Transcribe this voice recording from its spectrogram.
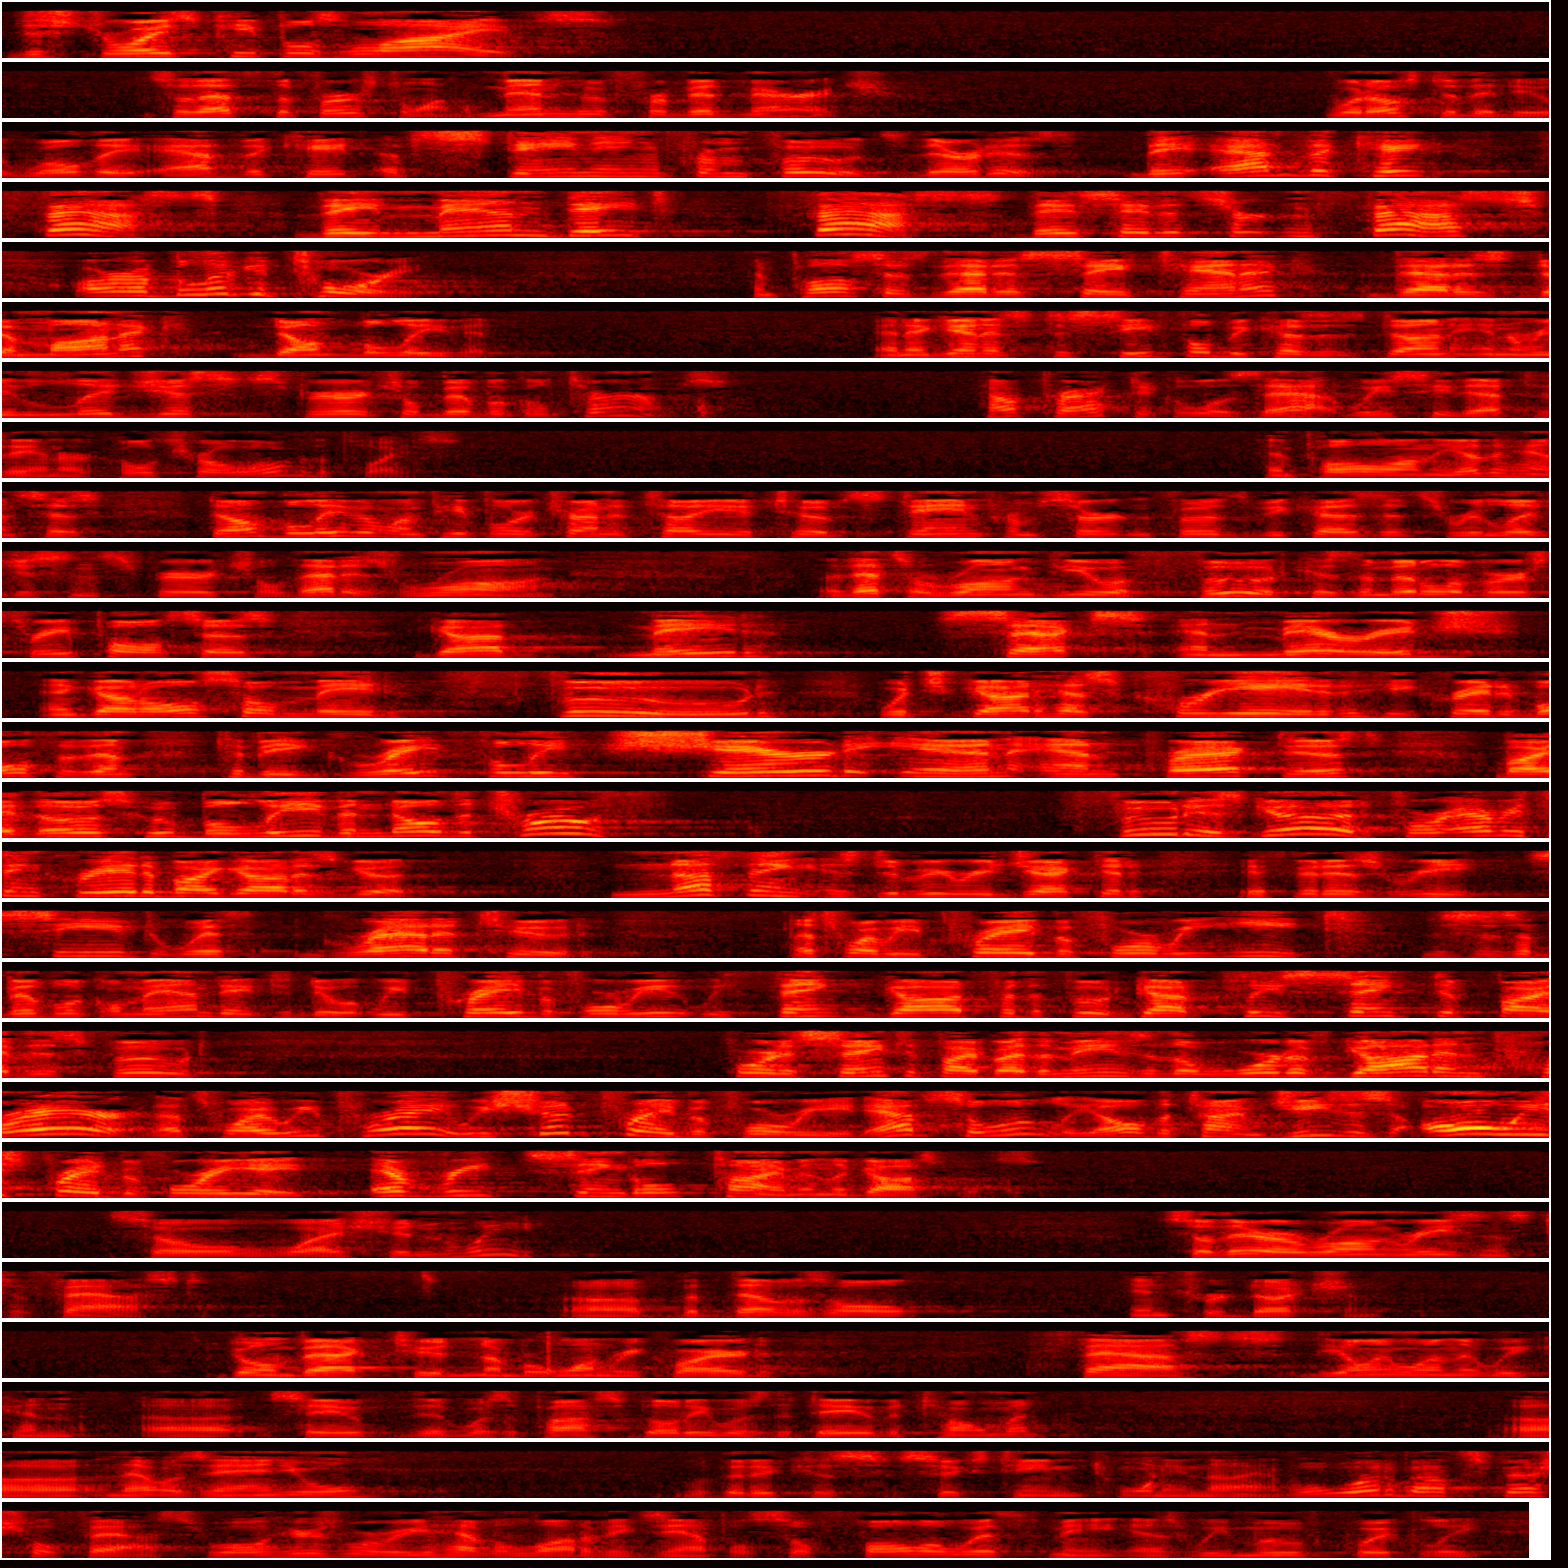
It destroys people's lives. So that's the first one. Men who forbid marriage. What else do they do? Well, they advocate abstaining from foods. There it is. They advocate fasts. They mandate fasts. They say that certain fasts are obligatory. And Paul says that is satanic, that is demonic, don't believe it. And again, it's deceitful because it's done in religious, spiritual, biblical terms. How practical is that? We see that today in our culture all over the place. And Paul, on the other hand, says, don't believe it when people are trying to tell you to abstain from certain foods because it's religious and spiritual. That is wrong. That's a wrong view of food because the middle of verse 3, Paul says, God made sex and marriage, and God also made food, which God has created, He created both of them, to be gratefully shared in and practiced by those who believe and know the truth. Food is good, for everything created by God is good. Nothing is to be rejected if it is received with gratitude. That's why we pray before we eat. This is a biblical mandate to do it. We pray before we eat. We thank God for the food. God, please sanctify this food. For it is sanctified by the means of the Word of God and prayer. That's why we pray. We should pray before we eat. Absolutely, all the time. Jesus always prayed before he ate, every single time in the Gospels. So why shouldn't we? So there are wrong reasons to fast. Uh, but that was all introduction. Going back to number one, required fasts. The only one that we can uh, say that was a possibility was the Day of Atonement, uh, and that was annual. Leviticus 16:29. Well, what about special fasts? Well, here's where we have a lot of examples. So follow with me as we move quickly.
